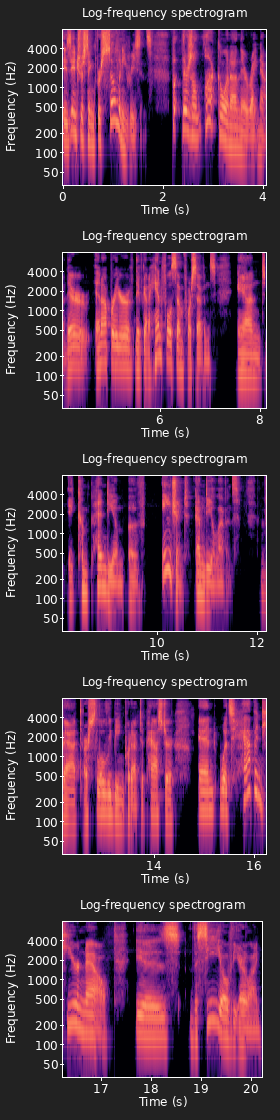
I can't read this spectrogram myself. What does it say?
is interesting for so many reasons. But there's a lot going on there right now. They're an operator of, they've got a handful of 747s and a compendium of ancient MD 11s that are slowly being put out to pasture. And what's happened here now is the CEO of the airline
